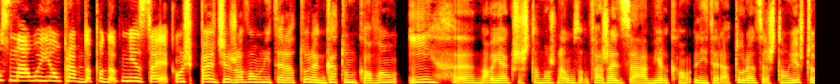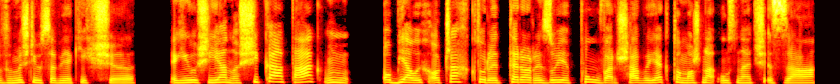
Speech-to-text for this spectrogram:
uznały ją prawdopodobnie za jakąś paździerzową literaturę gatunkową i e, no jakżeż to można uważać za wielką literaturę. Zresztą jeszcze wymyślił sobie jakiś, e, jakiegoś Janosika, tak, mm, o białych oczach, który terroryzuje pół Warszawy. Jak to można uznać za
